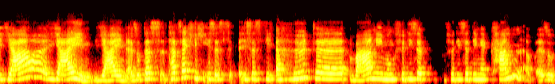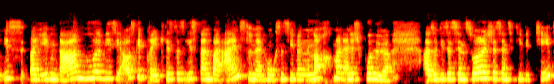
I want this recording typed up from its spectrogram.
Ja, jein, jein. Also das tatsächlich ist es, ist es die erhöhte Wahrnehmung für diese für diese Dinge kann, also ist bei jedem da, nur wie sie ausgeprägt ist, das ist dann bei einzelnen Hochsensiblen nochmal eine Spur höher. Also diese sensorische Sensitivität,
